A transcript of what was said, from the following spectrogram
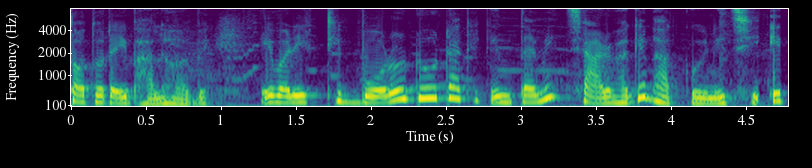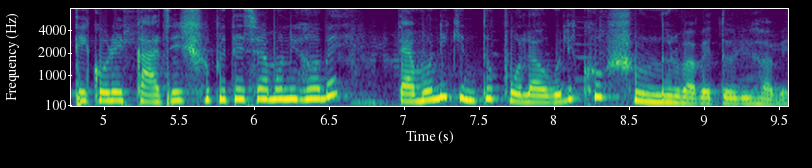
ততটাই ভালো হবে। এবার একটি বড় ডোটাকে কিন্তু আমি চার ভাগে ভাগ করে নিচ্ছি। এতে করে কাজের সুবিধে যেমনই হবে, তেমনই কিন্তু পোলাওগুলি খুব সুন্দরভাবে তৈরি হবে।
